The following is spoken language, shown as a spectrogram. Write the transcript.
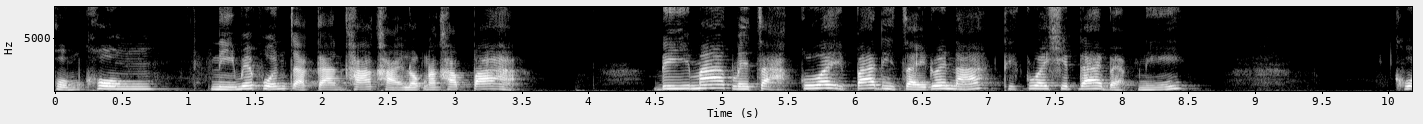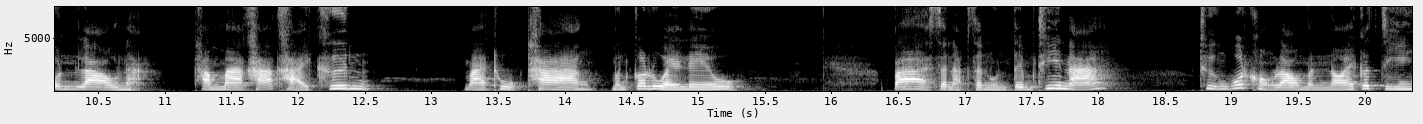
ผมคงหนีไม่พ้นจากการค้าขายหรอกนะครับป้า ดีมากเลยจากกล้วย ป้าดีใจด้วยนะ ที่กล้วยคิดได้แบบนี้ คนเราน่ะทำมาค้าขายขึ้น มาถูกทางมันก็รวยเร็ว ป้าสนับสนุนเต็มที่นะ ถึงวุฒิของเรามันน้อยก็จริง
